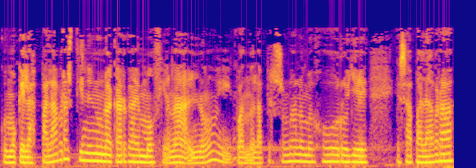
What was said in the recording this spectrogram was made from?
como que las palabras tienen una carga emocional, ¿no? Y cuando la persona a lo mejor oye esa palabra,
